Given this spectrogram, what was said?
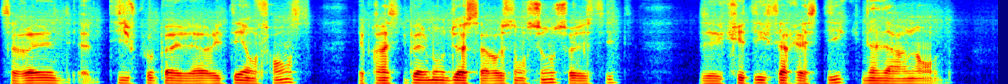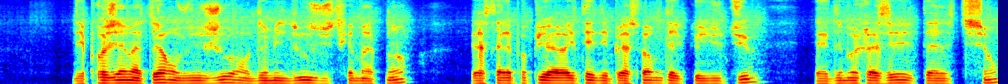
sa relative popularité en France est principalement dû à sa recension sur le site des critiques sarcastiques Nanarland. Des projets amateurs ont vu le jour en 2012 jusqu'à maintenant grâce à la popularité des plateformes telles que YouTube et la démocratisation,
